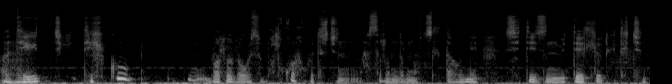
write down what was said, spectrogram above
Тэгж тэхгүй болвол угаасаа болохгүй байхгүй тэр чинь асар өндөр нууцтай хүний citizen мэдээллүүд гэдэг чинь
